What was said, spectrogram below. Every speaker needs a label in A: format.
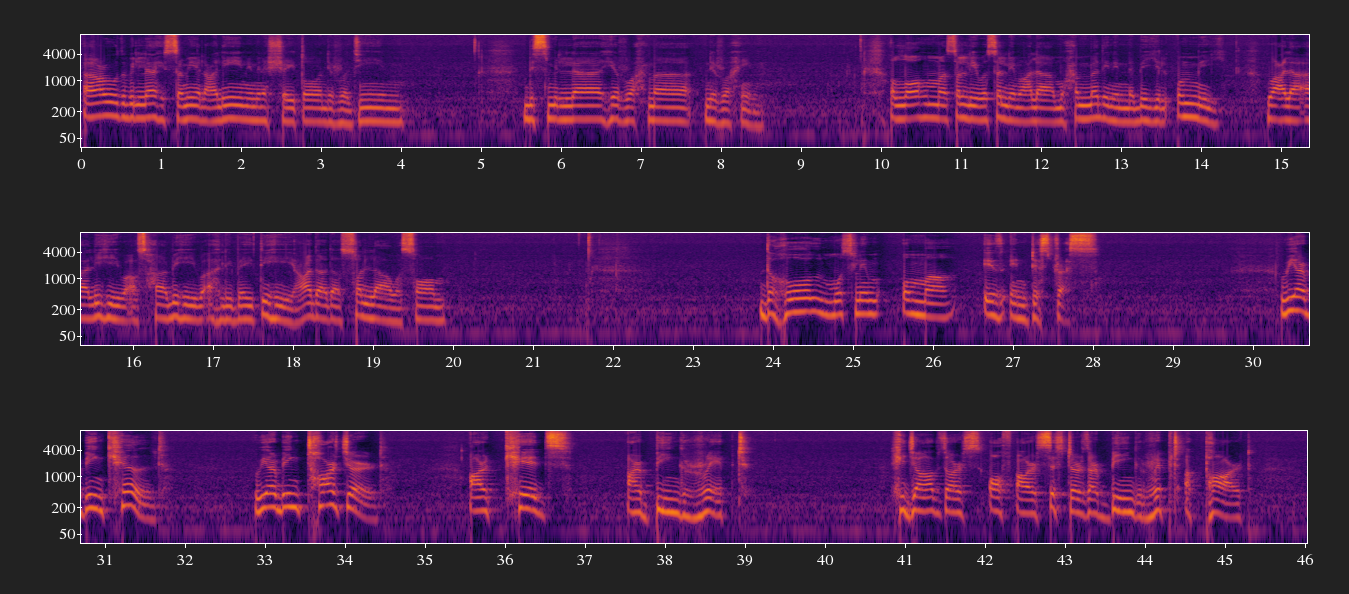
A: أعوذ بالله السميع العليم من الشيطان الرجيم. بسم الله الرحمن الرحيم. اللهم صل وسلم على محمد النبي الأمي وعلى آله وأصحابه وأهل بيته عدد صلى وصام. The whole Muslim Ummah is in distress. We are being killed. We are being tortured. Our kids are being raped. Hijabs are, of our sisters are being ripped apart.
